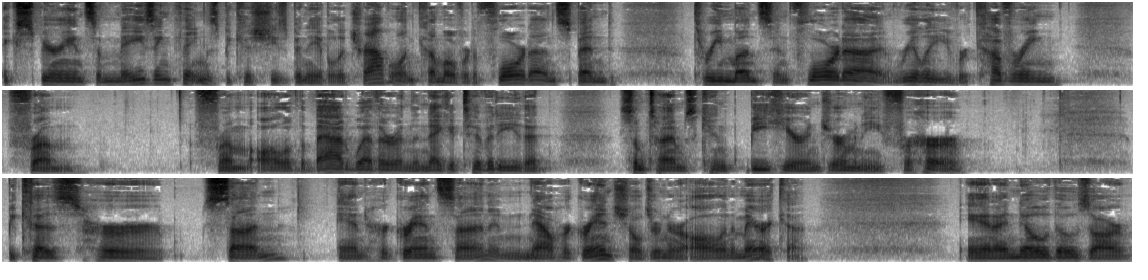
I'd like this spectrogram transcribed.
experience amazing things because she's been able to travel and come over to Florida and spend three months in Florida, really recovering from from all of the bad weather and the negativity that sometimes can be here in Germany for her because her son and her grandson and now her grandchildren are all in America. And I know those are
